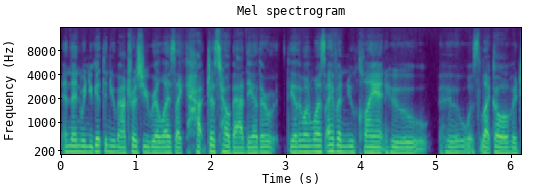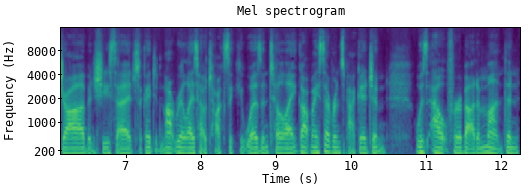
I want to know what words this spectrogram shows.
And then when you get the new mattress, you realize like how, just how bad the other the other one was. I have a new client who who was let go of a job, and she said, she's like, I did not realize how toxic it was until I got my severance package and was out for about a month. And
